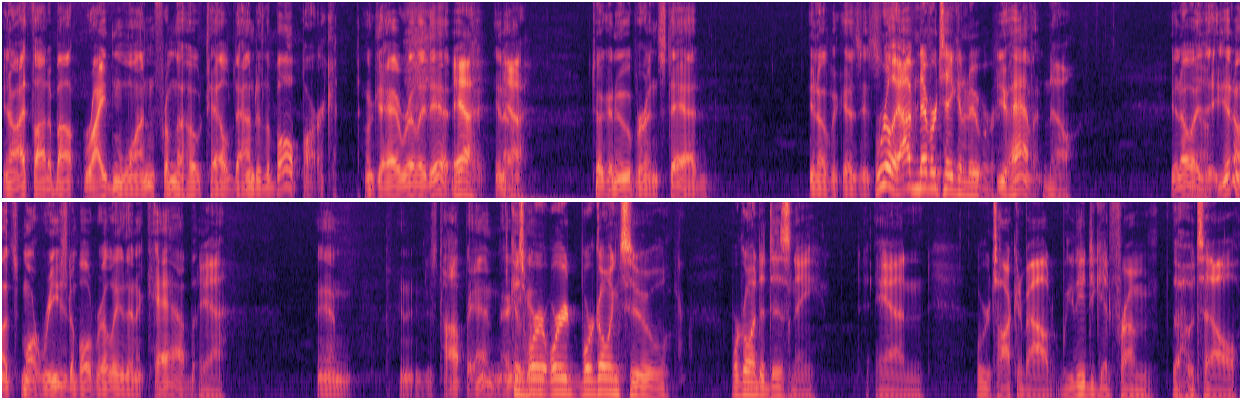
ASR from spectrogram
You know, I thought about riding one from the hotel down to the ballpark. Okay, I really did. Yeah. I, you know, yeah. took an Uber instead. You know, because it's Really, I've never taken an Uber. you haven't. No. You know, it, you know, it's more reasonable really than a cab, Yeah. and you, know, just hop in. Because we're we're we're going to we're going to Disney, and we were talking about we need to get from the hotel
